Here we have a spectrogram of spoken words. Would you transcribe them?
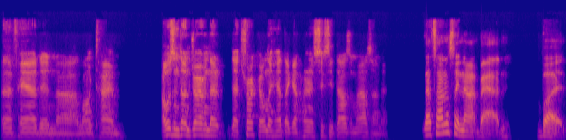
that I've had in uh, a long time. I wasn't done driving that that truck. I only had like 160,000 miles on it. That's honestly not bad. But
